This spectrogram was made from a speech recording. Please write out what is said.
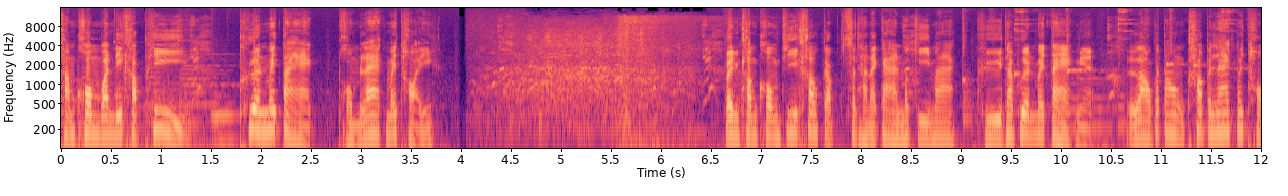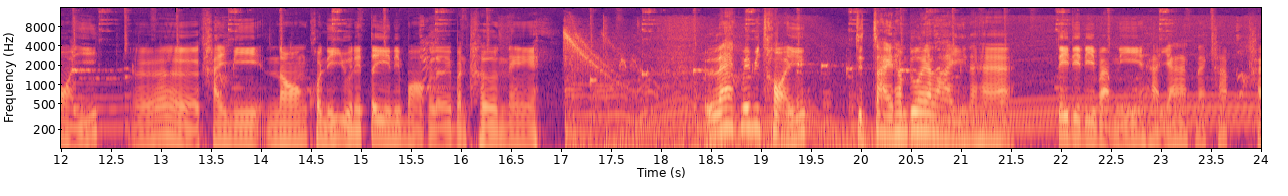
คำคมวันนี้ครับพี่ เพื่อนไม่แตก ผมแรกไม่ถอย เป็นคำคมที่เข้ากับสถานการณ์เมื่อกี้มาก คือถ้าเพื่อนไม่แตกเนี่ย เราก็ต้องเข้าไปแลกไม่ถอย เออ ใครมีน้องคนนี้อยู่ในตี้นี่บอกเลยบันเทิงแน่ แลกไม่มีถอยจิตใจทำด้วยอะไรนะฮะ ตีดีๆ แบบนี้หายากนะครับ ใคร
